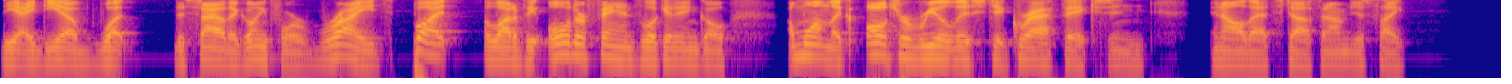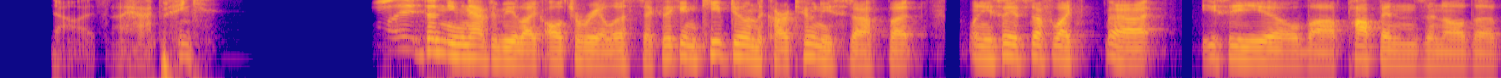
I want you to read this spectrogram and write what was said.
the idea of what the style they're going for right, but a lot of the older fans look at it and go, "I want like ultra realistic graphics and and all that stuff," and I'm just like, "No, that's not happening." Well, it doesn't even have to be like ultra realistic. They can keep doing the cartoony stuff, but when you say stuff like uh, you see all the pop-ins and all the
